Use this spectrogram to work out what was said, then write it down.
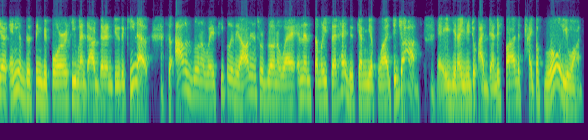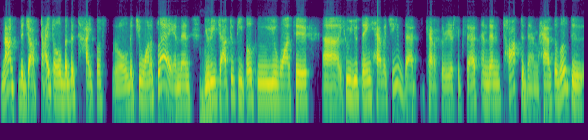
share any of this thing before he went out there and do the keynote. So I was blown away. People in the audience were blown away, and then somebody said, "Hey, this can be applied to jobs. Hey, you know, you need to identify the type of role you want, not the job title, but the type of role that you want to play, and then you reach out to people who you want to uh, who you think have achieved that kind of career success and then talk to them have the will to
